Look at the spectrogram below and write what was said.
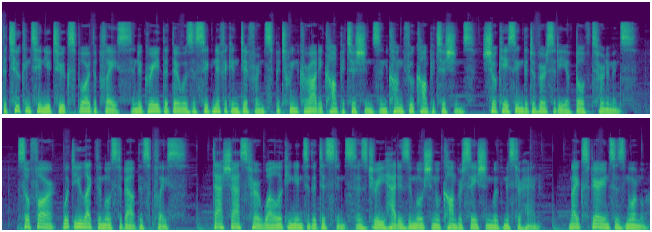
The two continued to explore the place and agreed that there was a significant difference between karate competitions and kung fu competitions, showcasing the diversity of both tournaments. So far, what do you like the most about this place? Dash asked her while looking into the distance as Dre had his emotional conversation with Mr. Han. My experience is normal.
